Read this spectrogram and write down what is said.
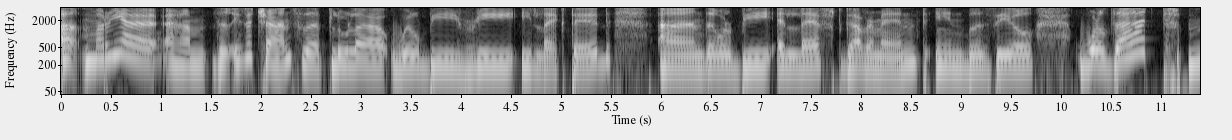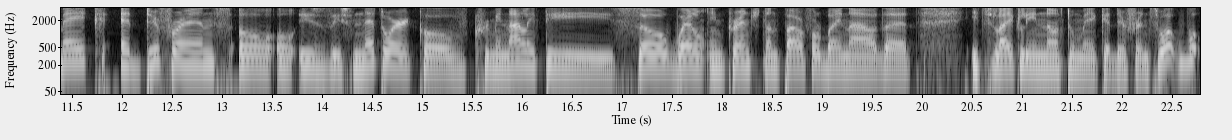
Uh, Maria, um, there is a chance that Lula will be re elected and there will be a left government in Brazil. Will that make a difference, or, or is this network of criminality so well entrenched and powerful by now that it's likely not to make a difference? What, what,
